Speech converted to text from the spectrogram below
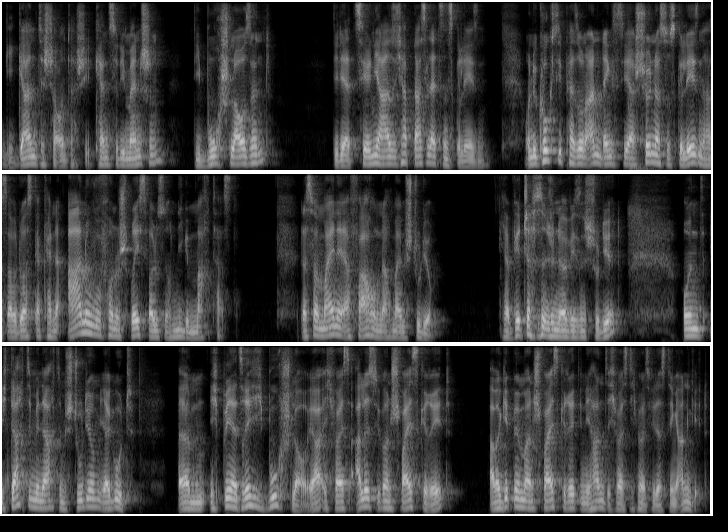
Gigantischer Unterschied. Kennst du die Menschen, die buchschlau sind, die dir erzählen, ja, also ich habe das letztens gelesen. Und du guckst die Person an, denkst dir, ja, schön, dass du es gelesen hast, aber du hast gar keine Ahnung, wovon du sprichst, weil du es noch nie gemacht hast. Das war meine Erfahrung nach meinem Studium. Ich habe Wirtschaftsingenieurwesen studiert und ich dachte mir nach dem Studium, ja gut, ähm, ich bin jetzt richtig buchschlau, ja, ich weiß alles über ein Schweißgerät, aber gib mir mal ein Schweißgerät in die Hand, ich weiß nicht mal, wie das Ding angeht.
